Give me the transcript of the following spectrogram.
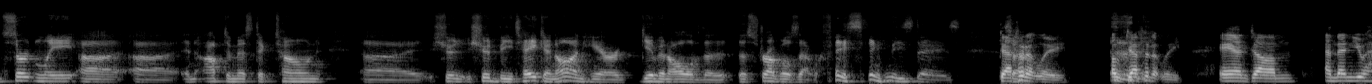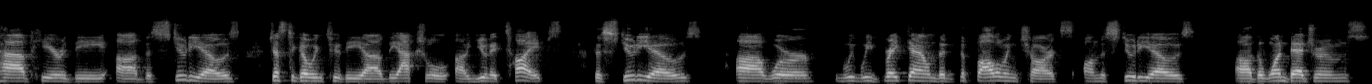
certainly uh, uh, an optimistic tone uh, should should be taken on here, given all of the the struggles that we're facing these days. Definitely, so. oh, definitely, and um, and then you have here the uh, the studios. Just to go into the uh, the actual uh, unit types, the studios uh, were we, we break down the, the following charts on the studios, uh, the one bedrooms,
